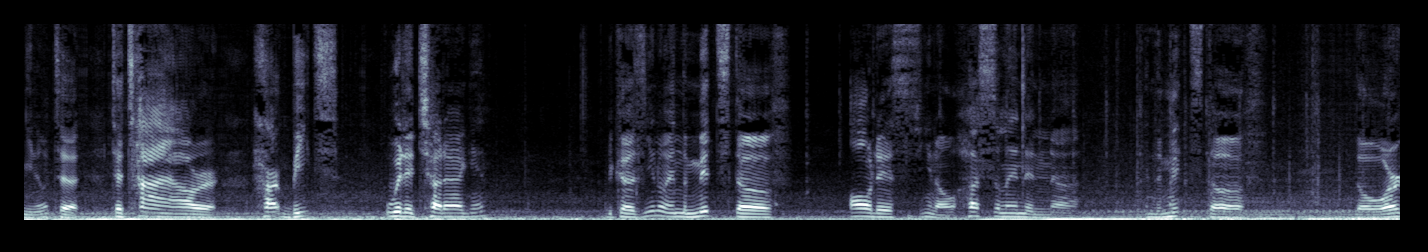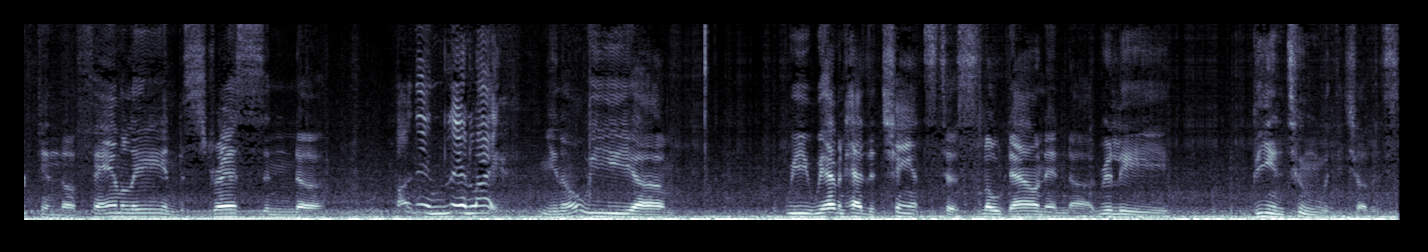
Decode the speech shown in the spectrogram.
You know, to to tie our heartbeats with each other again. Because you know, in the midst of all this, you know, hustling and uh, in the midst of the work and the family and the stress and uh, in, in life. You know, we um, we we haven't had the chance to slow down and uh, really be in tune with each other's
